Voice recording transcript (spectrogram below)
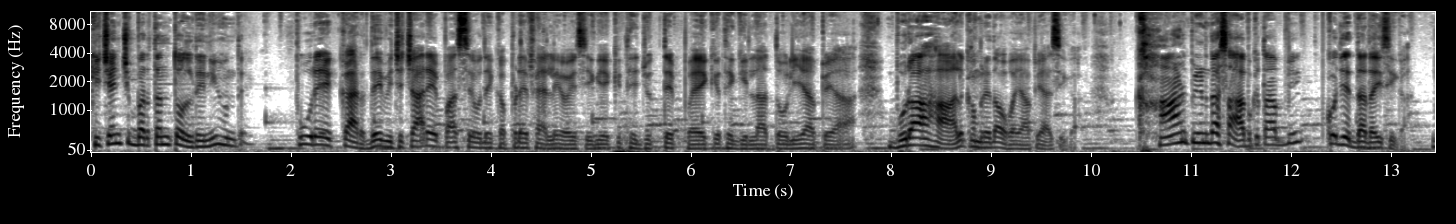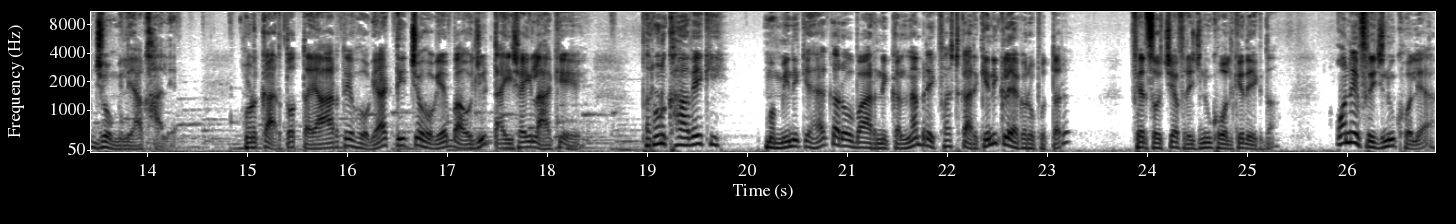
ਕਿਚਨ 'ਚ ਬਰਤਨ ਧੁਲਦੇ ਨਹੀਂ ਹੁੰਦੇ। ਪੂਰੇ ਘਰ ਦੇ ਵਿੱਚ ਚਾਰੇ ਪਾਸੇ ਉਹਦੇ ਕੱਪੜੇ ਫੈਲੇ ਹੋਏ ਸੀਗੇ, ਕਿਥੇ ਜੁੱਤੇ ਪਏ, ਕਿਥੇ ਗਿੱਲਾ ਤੋਲੀਆ ਪਿਆ, ਬੁਰਾ ਹਾਲ ਕਮਰੇ ਦਾ ਹੋਇਆ ਪਿਆ ਸੀਗਾ। ਖਾਣ ਪੀਣ ਦਾ ਹਿਸਾਬ ਕਿਤਾਬ ਵੀ ਕੁਝ ਇਦਾਂ ਦਾ ਹੀ ਸੀਗਾ, ਜੋ ਮਿਲਿਆ ਖਾ ਲਿਆ। ਹੁਣ ਘਰ ਤੋਂ ਤਿਆਰ ਤੇ ਹੋ ਗਿਆ, ਟਿੱਚ ਹੋ ਗਏ, ਬਾਊ ਜੀ ਟਾਈ ਸ਼ਾਈ ਲਾ ਕੇ। ਪਰ ਹੁਣ ਖਾਵੇ ਕੀ? ਮੰਮੀ ਨੇ ਕਿਹਾ ਕਰੋ ਬਾਹਰ ਨਿਕਲਣਾ ਬ੍ਰੇਕਫਾਸਟ ਕਰਕੇ ਨਿਕਲਿਆ ਕਰੋ ਪੁੱਤਰ। ਫਿਰ ਸੋਚਿਆ ਫ੍ਰਿਜ ਨੂੰ ਖੋਲ ਕੇ ਦੇਖਦਾ। ਉਹਨੇ ਫ੍ਰਿਜ ਨੂੰ ਖੋਲਿਆ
